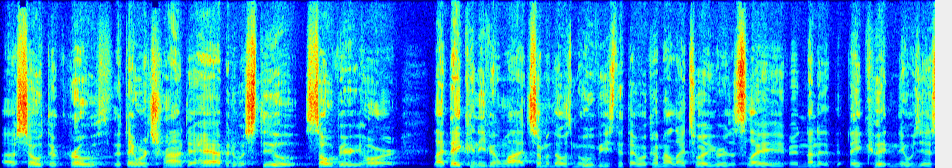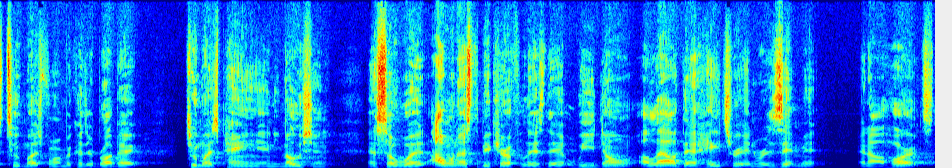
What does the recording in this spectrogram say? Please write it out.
uh, showed the growth that they were trying to have, but it was still so very hard. Like they couldn't even watch some of those movies that they would come out, like 12 Years a Slave, and none of they couldn't. It was just too much for them because it brought back too much pain and emotion. And so, what I want us to be careful is that we don't allow that hatred and resentment in our hearts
